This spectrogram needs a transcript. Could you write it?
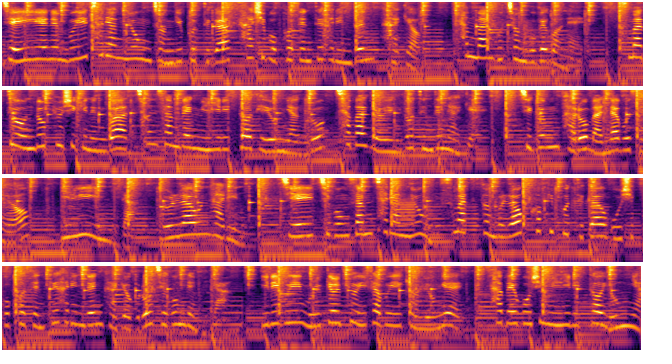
JNMV 차량용 전기포트가 45% 할인된 가격 39,900원에 스마트 온도 표시 기능과 1300ml 대용량으로 차박 여행도 든든하게 지금 바로 만나보세요. 1위입니다. 놀라운 할인 GH03 차량용 스마트 텀블러 커피포트가 59% 할인된 가격으로 제공됩니다. 1EV 물결표 2사V 겸용에 450ml 용량,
